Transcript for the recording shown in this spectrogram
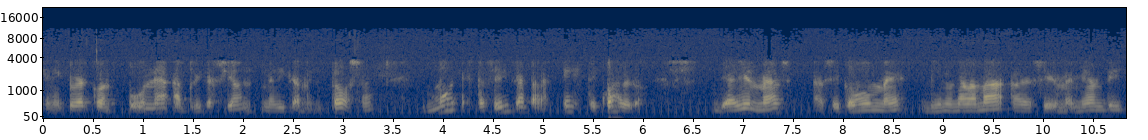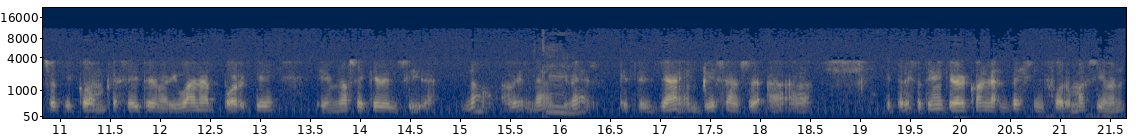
tiene que ver con una aplicación medicamentosa muy específica para este cuadro. De ahí en más, hace como un mes, vino una mamá a decirme, me han dicho que compre aceite de marihuana porque eh, no sé qué del SIDA. No, a ver, nada que ver. Este, ya empiezan a pero esto tiene que ver con la desinformación,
